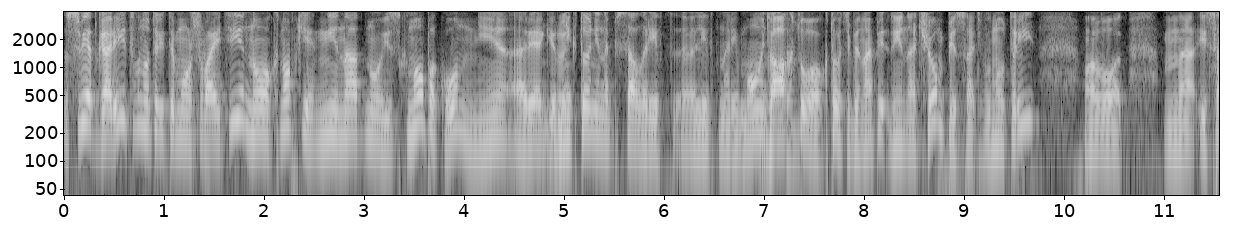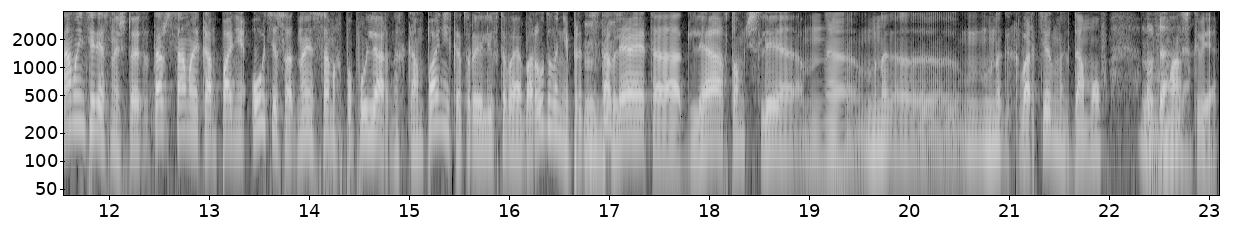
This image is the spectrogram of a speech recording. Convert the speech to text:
Свет горит, внутри ты можешь войти, но кнопки ни на одну из кнопок он не реагирует. Никто не написал лифт, э, лифт на ремонте. Да, там. кто? Кто тебе напи... Ни на чем писать? Внутри? Вот. И самое интересное, что это та же самая компания Otis, одна из самых популярных компаний, которая лифтовое оборудование предоставляет а, для, в том числе, э, э, многоквартирных домов Ну в да, да. Москве.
